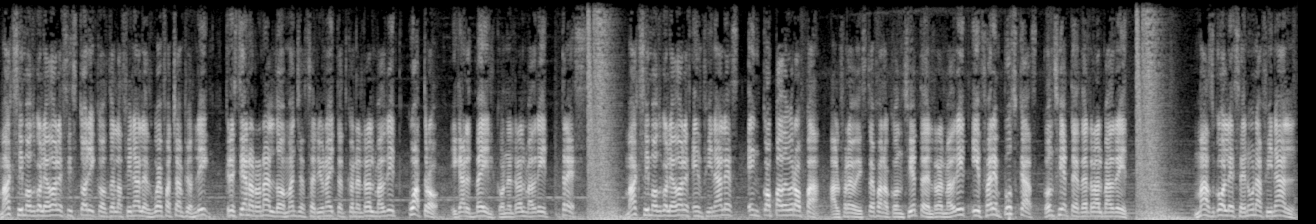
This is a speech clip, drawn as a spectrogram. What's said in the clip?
Máximos goleadores históricos de las finales UEFA Champions League, Cristiano Ronaldo, Manchester United con el Real Madrid 4 y Gareth Bale con el Real Madrid 3. Máximos goleadores en finales en Copa de Europa. Alfredo Di Stefano con 7 del Real Madrid y Ferenc Puskas con 7 del Real Madrid. Más goles en una final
